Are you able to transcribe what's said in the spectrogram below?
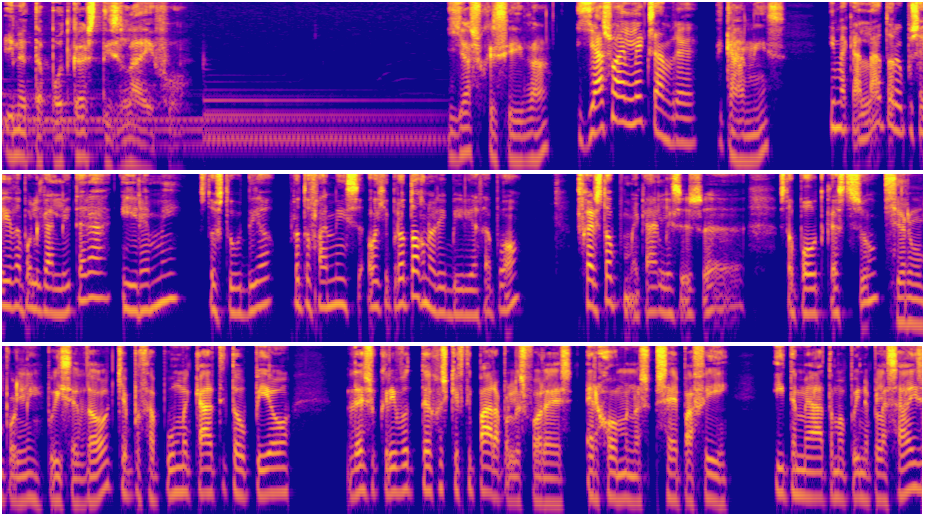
Είναι τα podcast της Lifeo. Γεια σου Χρυσίδα. Γεια σου Αλέξανδρε. Τι κάνεις; Είμαι καλά τώρα που σε είδα πολύ καλύτερα, ήρεμη, στο στούντιο. Πρωτοφανής, όχι πρωτόγνωρη εμπειρία θα πω. Ευχαριστώ που με κάλεσες ε, στο podcast σου. Χαίρομαι πολύ που είσαι εδώ και που θα πούμε κάτι το οποίο δεν σου κρύβω ότι το έχω σκεφτεί πάρα πολλές φορές ερχόμενος σε επαφή είτε με άτομα που είναι plus size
